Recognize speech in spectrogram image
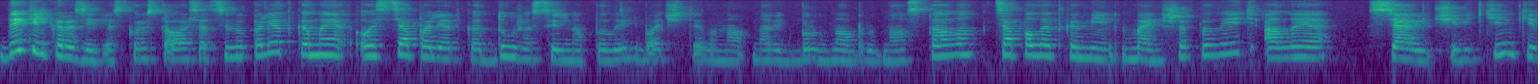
Декілька разів я скористалася цими палетками. Ось ця палетка дуже сильно пилить, бачите, вона навіть брудна-брудна стала. Ця палетка менше пилить, але сяючі відтінки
